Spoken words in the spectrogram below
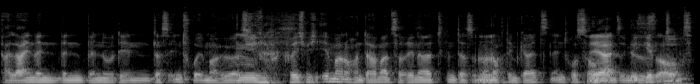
allein wenn, wenn, wenn du den, das Intro immer hörst, Ja. fühle ich mich immer noch an damals erinnert, finde das immer noch den geilsten Intro-Sound, Ja, den es irgendwie gibt. auch. Und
